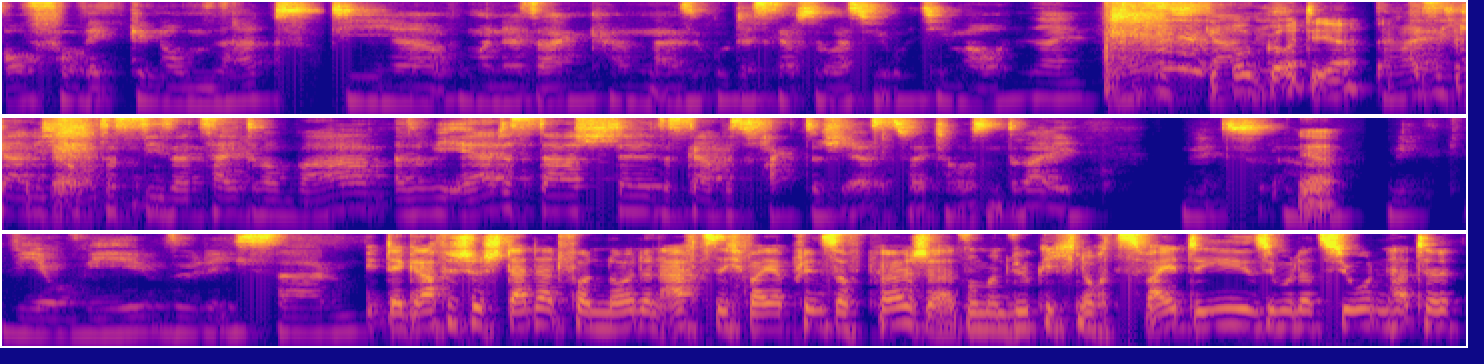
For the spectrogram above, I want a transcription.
auch vorweggenommen hat, die ja, wo man ja sagen kann, also gut, es gab sowas wie Ultima Online. oh nicht, Gott, ja. Da weiß ich gar nicht, ob das dieser Zeitraum war. Also wie er das darstellt, das gab es faktisch erst 2003 mit, äh, ja. mit WoW, würde ich sagen. Der grafische Standard von 89 war ja Prince of Persia, wo man wirklich noch 2D-Simulationen hatte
